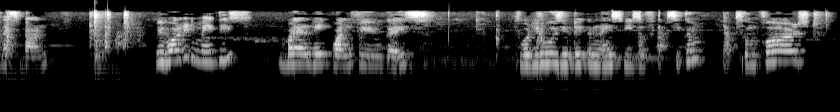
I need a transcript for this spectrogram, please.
That's done. We've already made these, but I'll make one for you guys. So what you do is you take a nice piece of capsicum, capsicum first,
